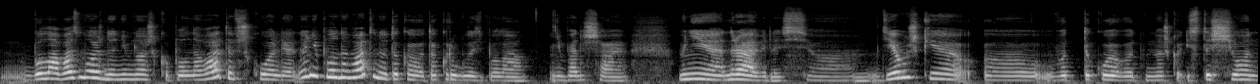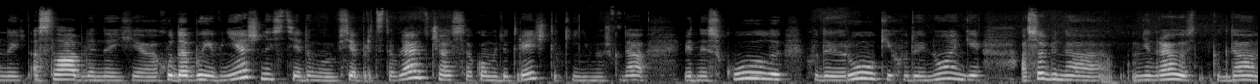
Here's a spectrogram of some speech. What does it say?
Была, возможно, немножко полновата в школе. Ну, не полновата, но такая вот округлость была небольшая. Мне нравились э, девушки э, вот такой вот немножко истощенной, ослабленной э, худобы и внешности. Думаю, все представляют сейчас, о ком идет речь, такие немножко, да, видны скулы, худые руки, худые ноги. Особенно мне нравилось, когда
